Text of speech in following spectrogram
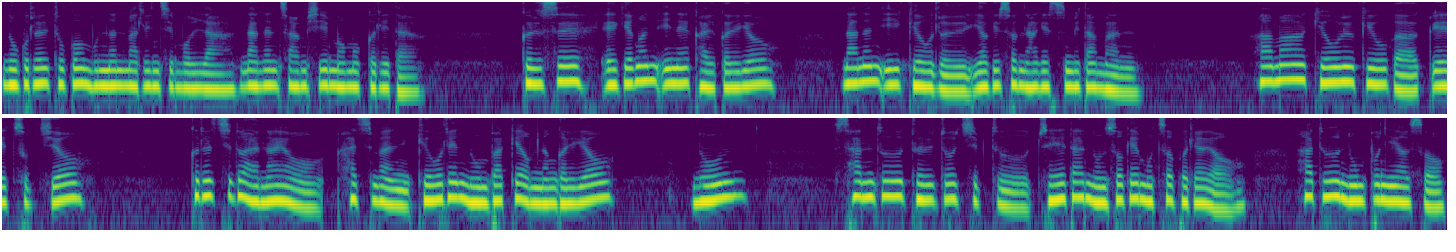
누구를 두고 묻는 말인지 몰라 나는 잠시 머뭇거리다. 글쎄 애경은 이내 갈걸요. 나는 이 겨울을 여기서 나겠습니다만 아마 겨울 기후가 꽤 춥지요. 그렇지도 않아요. 하지만 겨울엔 눈밖에 없는걸요. 눈? 산도 들도 집도 죄다 눈 속에 묻혀버려요. 하도 눈뿐이어서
